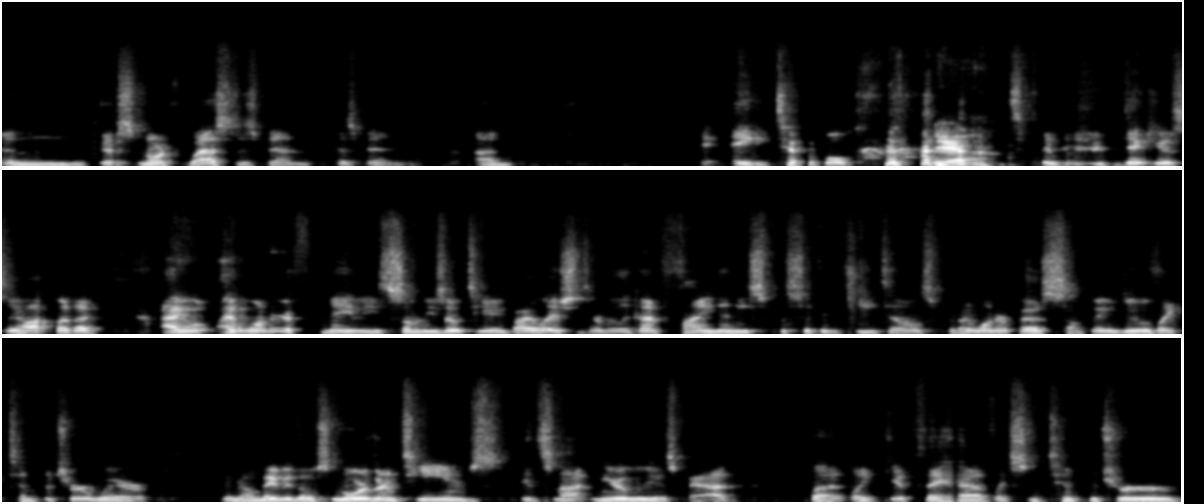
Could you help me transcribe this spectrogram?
in this northwest has been has been um, atypical. Yeah, it's been ridiculously hot. But I, I I wonder if maybe some of these OTA violations. I really can't find any specific details, but I wonder if it has something to do with like temperature, where you know maybe those northern teams it's not nearly as bad, but like if they have like some temperature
